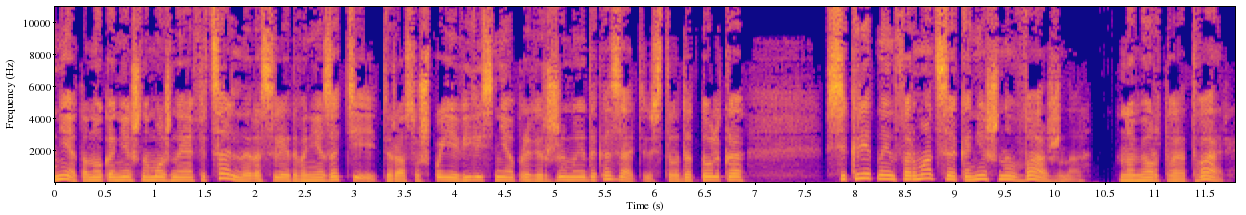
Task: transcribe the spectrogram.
Нет, оно, конечно, можно и официальное расследование затеять, раз уж появились неопровержимые доказательства, да только секретная информация, конечно, важна, но мертвая тварь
